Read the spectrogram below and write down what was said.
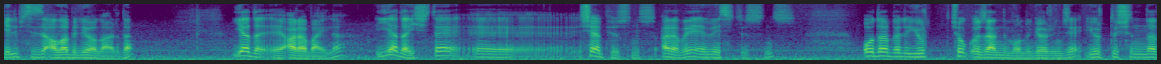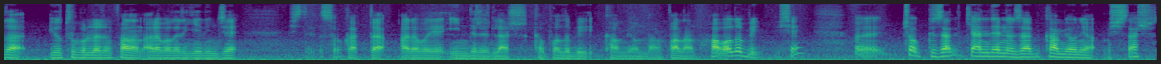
gelip sizi alabiliyorlar da. Ya da e, arabayla ya da işte e, şey yapıyorsunuz. Arabayı eve istiyorsunuz. O da böyle yurt çok özendim onu görünce. Yurt dışında da YouTuber'ların falan arabaları gelince işte sokakta arabaya indirirler kapalı bir kamyondan falan. Havalı bir şey. Böyle çok güzel kendilerine özel bir kamyon yapmışlar.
